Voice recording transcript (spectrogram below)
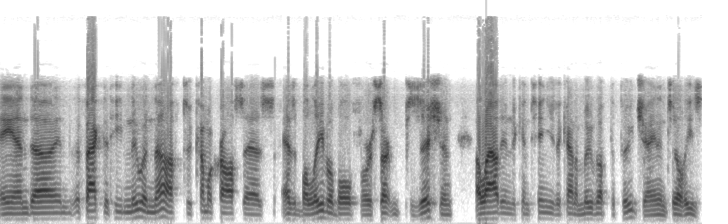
and, uh, and the fact that he knew enough to come across as as believable for a certain position allowed him to continue to kind of move up the food chain until he's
